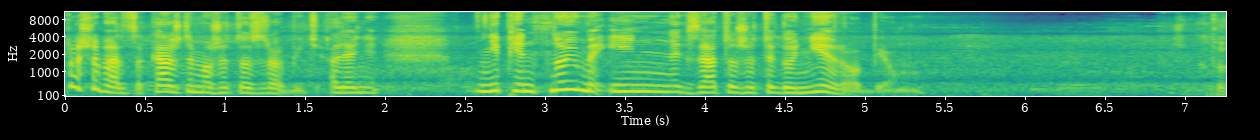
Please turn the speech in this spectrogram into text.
Proszę bardzo, każdy może to zrobić, ale nie, nie piętnujmy innych za to, że tego nie robią to e,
